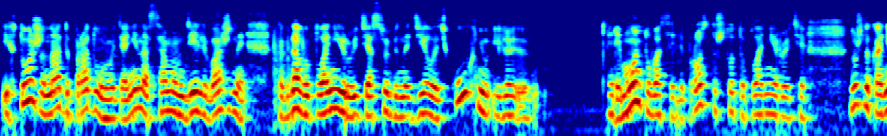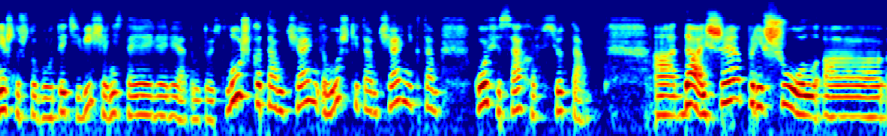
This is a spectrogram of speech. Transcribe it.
их тоже надо продумывать. Они на самом деле важны. Когда вы планируете особенно делать кухню или ремонт у вас или просто что-то планируете, нужно, конечно, чтобы вот эти вещи, они стояли рядом. То есть ложка там, чай, ложки там, чайник там, кофе, сахар, все там. А дальше пришел а,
